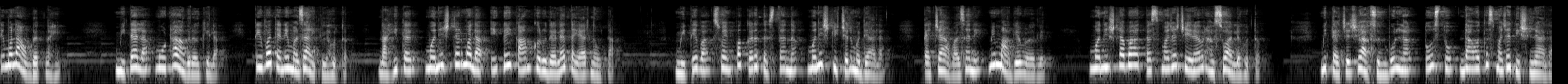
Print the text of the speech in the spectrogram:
ते मला आवडत नाही. मी त्याला मोठा आग्रह केला. तेव्हा त्याने माझं ऐकलं होतं. नाहीतर मनीष तर मला एकही काम करू द्यायला तयार नव्हता. मी तेव्हा स्वयंपाक करत असताना मनीष किचनमध्ये आला. त्याच्या आवाजाने मी मागे वळले. मनीषला पाहताच माझ्या चेहऱ्यावर हसू आलं होतं. मी त्याच्याशी हसून बोलला तोच तो धावतच माझ्या दिशेने आला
